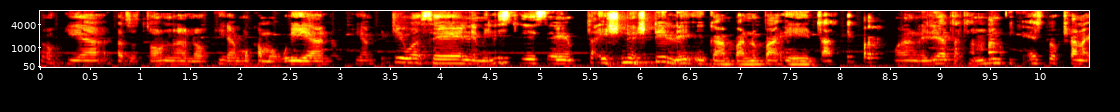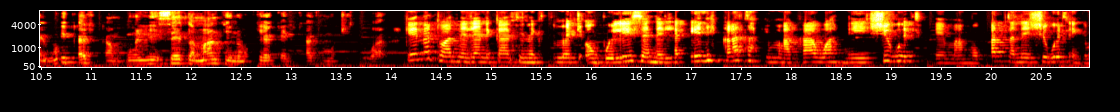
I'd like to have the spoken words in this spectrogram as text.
nokia, tazotona, nokia, mocamoguía, nokia, chihuahua, se, nemilistli, se, tlaixnextili, y campanupa, y tlaltipac, wan, elia, tlatlamanti, que esto, chana, y huical, campueli, se, tlamanti, nokia, que ni casa, mochituana. ¿Qué no tuan nelia ni casa, ni que un pulice, nelia, que ni casa, que macawa, ni shiwit, que mamocata, ni shiwit, en que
